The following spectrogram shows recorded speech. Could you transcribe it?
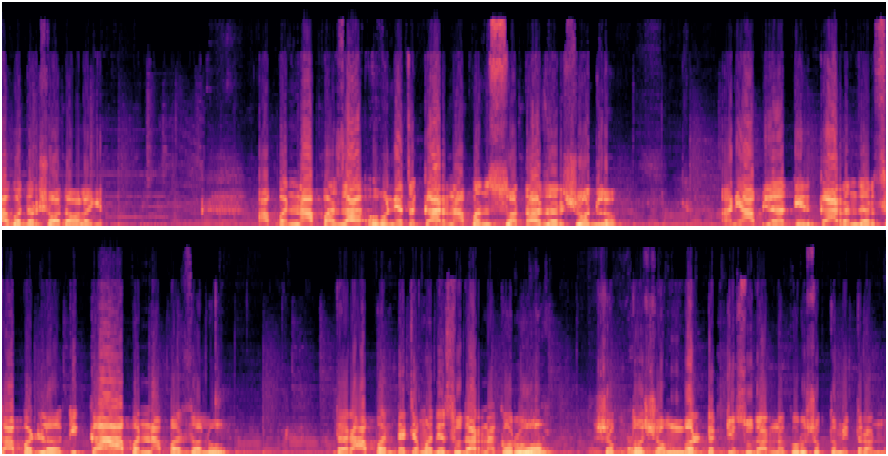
अगोदर शोधावं लागेल. आपण नापास जा होण्याचं कारण आपण स्वतः जर शोधलं आणि आपल्याला ते कारण जर सापडलं की का आपण नापास झालो? तर आपण त्याच्यामध्ये सुधारणा करू शकतो शंभर टक्के सुधारणा करू शकतो मित्रांनो.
